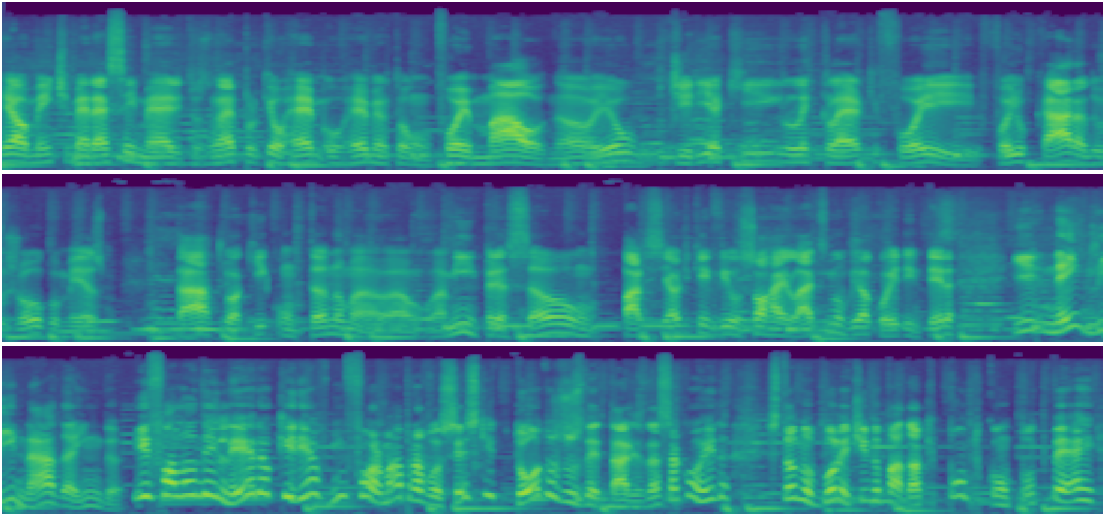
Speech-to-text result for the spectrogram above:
realmente merecem méritos. Não é porque o, Ham, o Hamilton foi mal, não. Eu diria que Leclerc foi, foi o cara do jogo mesmo, tá? Tô aqui contando uma, a, a minha impressão parcial de quem viu só highlights, não viu a corrida inteira e nem li nada ainda. E falando em ler, eu queria informar para vocês que todos os detalhes dessa corrida estão no boletim do paddock.com.br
